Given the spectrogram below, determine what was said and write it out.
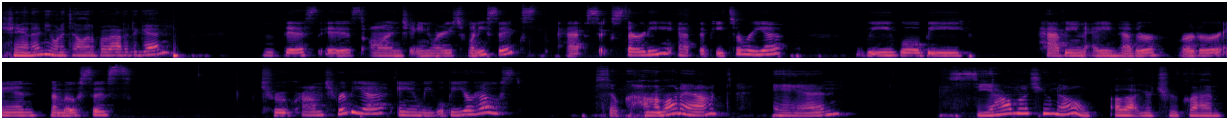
Shannon, you want to tell it about it again? This is on January 26th at 6:30 at the pizzeria. We will be having another murder and mimosas true crime trivia and we will be your host. So come on out and see how much you know about your true crime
